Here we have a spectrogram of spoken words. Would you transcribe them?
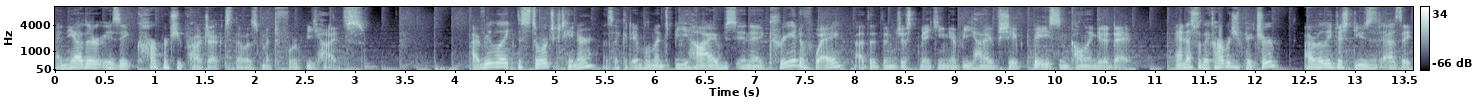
and the other is a carpentry project that was meant for beehives. I really like the storage container, as I could implement beehives in a creative way, rather than just making a beehive-shaped base and calling it a day. And as for the carpentry picture, I really just used it as a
